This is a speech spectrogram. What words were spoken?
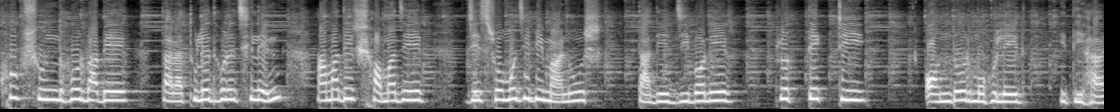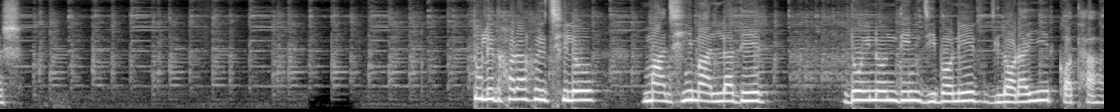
খুব সুন্দরভাবে তারা তুলে ধরেছিলেন আমাদের সমাজের যে শ্রমজীবী মানুষ, তাদের জীবনের প্রত্যেকটি অন্দরমহলের ইতিহাস। তুলে ধরা হয়েছিল মাঝি মাল্লাদের দৈনন্দিন জীবনের লড়াইয়ের কথা।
